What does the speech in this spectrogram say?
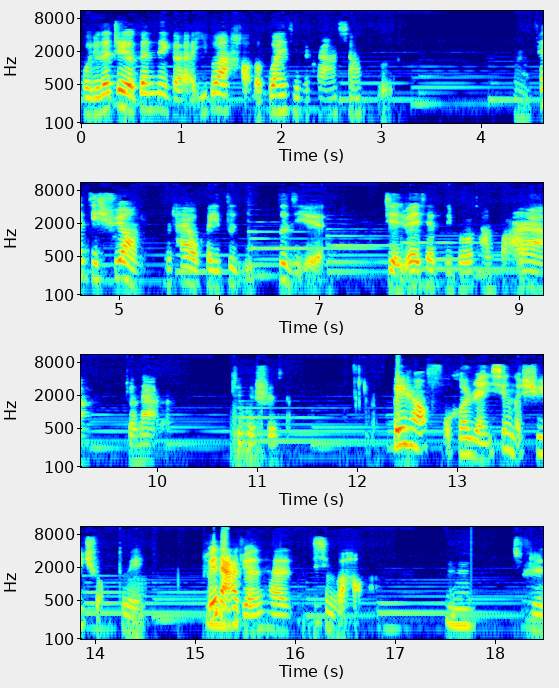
我觉得这个跟那个一段好的关系是非常相似的。嗯，它既需要你，就它又可以自己自己解决一些自己，比如想玩啊这那的这些事情。非常符合人性的需求，对，所以大家觉得他性格好嗯，就是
